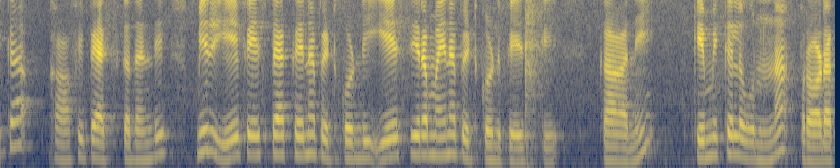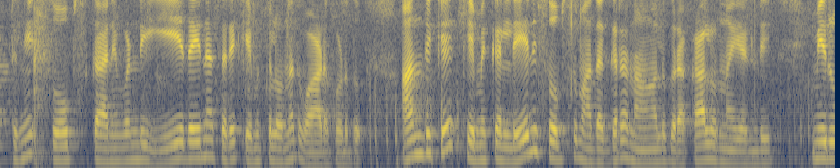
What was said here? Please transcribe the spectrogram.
ఇక కాఫీ ప్యాక్స్ కదండి. మీరు ఏ ఫేస్ ప్యాక్ అయినా పెట్టుకోండి ఏ సీరం అయినా పెట్టుకోండి ఫేస్కి. కానీ కెమికల్ ఉన్న ప్రోడక్ట్ని సోప్స్ కానివ్వండి ఏదైనా సరే కెమికల్ ఉన్నది వాడకూడదు. అందుకే కెమికల్ లేని సోప్స్ మా దగ్గర నాలుగు రకాలు ఉన్నాయండి మీరు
